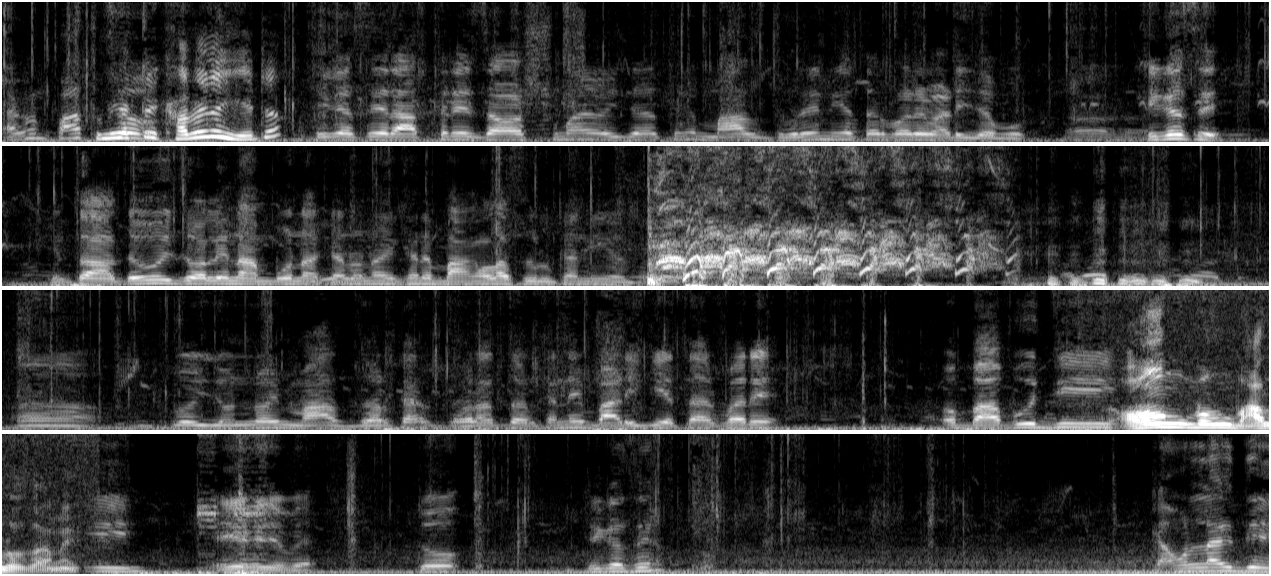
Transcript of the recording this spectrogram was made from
এখন পাচ্ছ। তুমি একটা খাবে নাকি এটা? ঠিক আছে রাত্রে যাওয়ার সময় ওই জায়গা থেকে মাছ ধরে নিয়ে তারপরে বাড়ি যাব। ঠিক আছে? কিন্তু আদৌ ওই জলে নামবো না কেননা এখানে বাংলা চুলকানি আছে আহ, ওই জন্যই মাছ দরকার ধরার দরকার নেই। বাড়ি গিয়ে তারপরে ও বাবুজি। অং বং ভালো জানে। এই হয়ে যাবে। তো ঠিক আছে? কেমন লাগছে?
